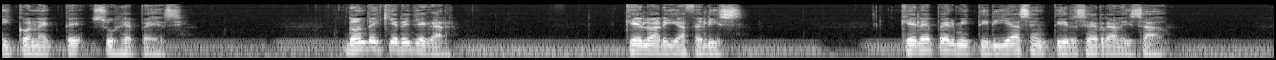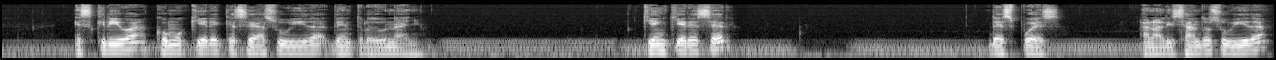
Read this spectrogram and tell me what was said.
y conecte su GPS. ¿Dónde quiere llegar? ¿Qué lo haría feliz? ¿Qué le permitiría sentirse realizado? Escriba cómo quiere que sea su vida dentro de un año. ¿Quién quiere ser? Después, analizando su vida,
